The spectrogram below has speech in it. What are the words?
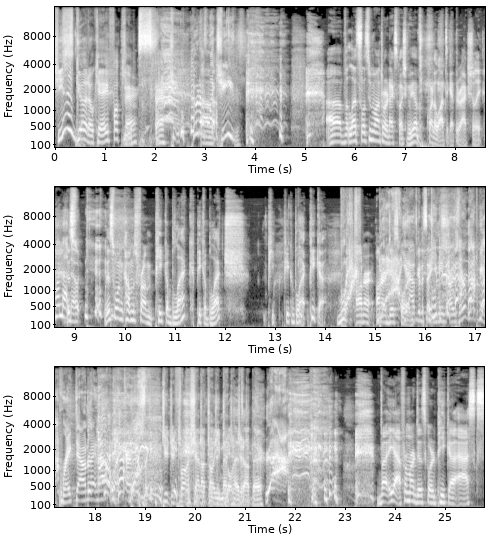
Cheese is good, okay? Fuck you. Fair. Fair. Who doesn't like cheese? Uh, but let's let's move on to our next question. We have quite a lot to get through, actually. On that this, note, this one comes from Pika Bleck, Pika Blech, Pika Black, Pika on our on our Discord. Yeah, I was gonna say. You mean is there about to be a breakdown right now? Like, are they just like, Well, shout out to all you metalheads out there. But yeah, from our Discord, Pika asks,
